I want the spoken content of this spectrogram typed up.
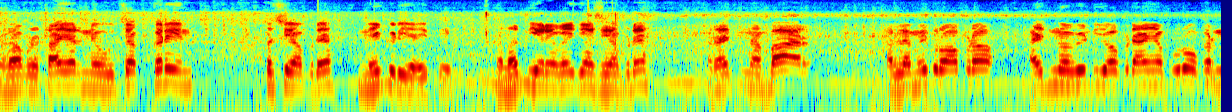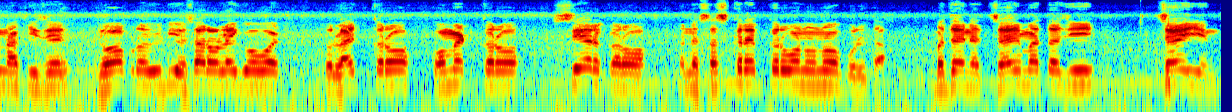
અને આપણે ટાયરને એવું ચેક કરીને પછી આપણે નીકળી અહીંથી. અને અત્યારે વાગ્યા છે આપણે રાતના બાર. એટલે મિત્રો આપણો આજનો વીડિયો આપણે અહીંયા પૂરો કરી નાખી છે. જો આપણો વીડિયો સારો લાગ્યો હોય તો લાઈક કરો કોમેન્ટ કરો શેર કરો અને સબસ્ક્રાઈબ કરવાનું ન ભૂલતા. બધાને જય માતાજી, જય હિન્દ.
